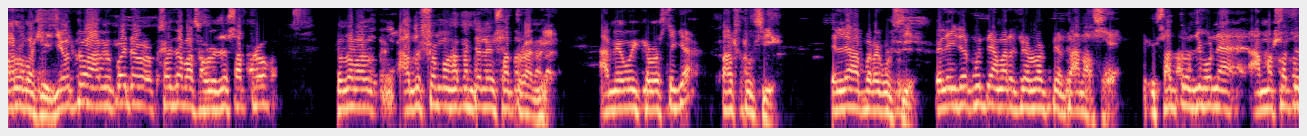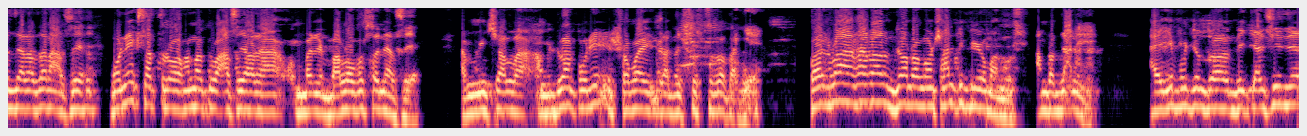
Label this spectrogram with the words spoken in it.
ভালোবাসি। যেহেতু আমি সৈদাবাস কলেজের ছাত্র সৈদাবাস আদর্শ মহাবিদ্যালয়ের ছাত্র আমি। আমি ওই কলেজ থেকে পাস করছি, লেখাপড়া করছি। তাহলে এটার প্রতি আমার একটা রক্তের টান আছে। ছাত্র জীবনে আমার সাথে যারা যারা আছে, অনেক ছাত্র তো আছে আর মানে ভালো অবস্থানে আছে। আমি ইনশাল্লাহ আমি দোয়া করি সবাই যাতে সুস্থতা থাকে। কসবা আখাড়ার জনগণ শান্তিপ্রিয় মানুষ, আমরা জানি। এই পর্যন্ত দেখেছি যে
